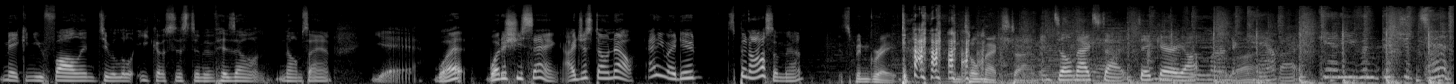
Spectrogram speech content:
making you fall into a little ecosystem of his own. You know what I'm saying? Yeah. What? What is she saying? I just don't know. Anyway, dude, it's been awesome, man. It's been great. Until next time. Until next time, take care, y'all. Bye. Bye. Can't even pitch a tent.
